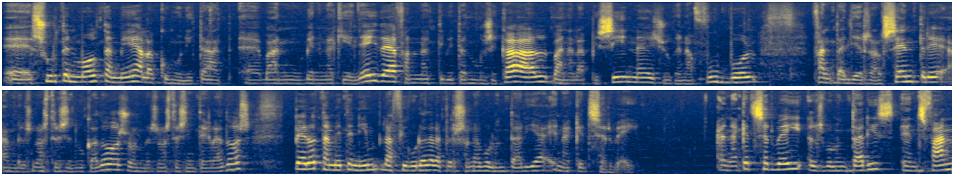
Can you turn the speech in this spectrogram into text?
Eh, surten molt també a la comunitat, eh, van, venen aquí a Lleida, fan una activitat musical, van a la piscina, juguen a futbol, fan tallers al centre amb els nostres educadors o amb els nostres integradors, però també tenim la figura de la persona voluntària en aquest servei en aquest servei els voluntaris ens fan,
